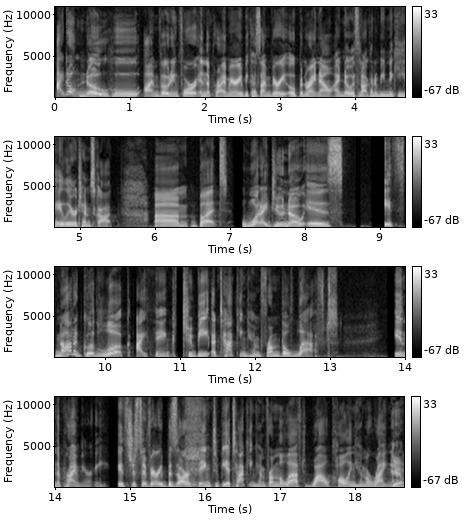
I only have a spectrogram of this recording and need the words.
I don't know who I'm voting for in the primary because I'm very open right now. I know it's not going to be Nikki Haley or Tim Scott. Um, but what I do know is it's not a good look, I think, to be attacking him from the left in the primary. It's just a very bizarre thing to be attacking him from the left while calling him a RINO. Yeah.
